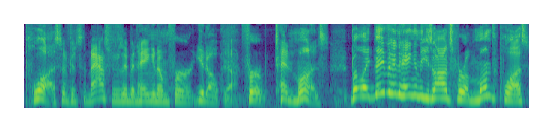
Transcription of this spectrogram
plus. If it's the Masters, they've been hanging them for, you know, Yeah. for 10 months. But like they've been hanging these odds for a month plus.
